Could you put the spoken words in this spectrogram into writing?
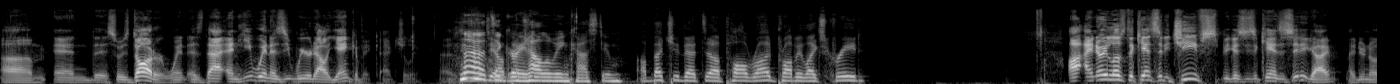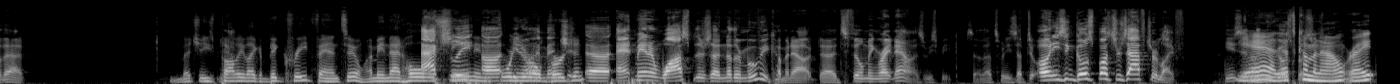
Um, and the, so his daughter went as that, and he went as Weird Al Yankovic actually. That's I'll a great you- Halloween costume. I'll bet you that uh, Paul Rudd probably likes Creed. I I know he loves the Kansas City Chiefs because he's a Kansas City guy. I do know that. Bet you he's probably like a big Creed fan too. I mean that whole Actually, scene in uh, Forty you know, Year Old mentioned, Virgin. uh, Ant Man and Wasp. There's another movie coming out. Uh, it's filming right now as we speak. So that's what he's up to. Oh, and he's in Ghostbusters Afterlife. He's Yeah, new that's coming out, right?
